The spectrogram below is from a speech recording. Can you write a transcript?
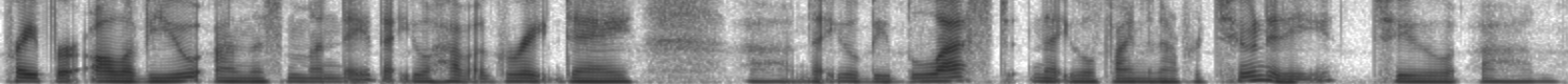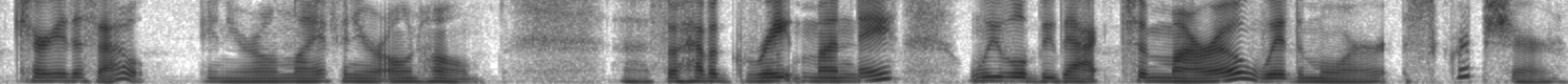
pray for all of you on this Monday that you'll have a great day. Um, that you'll be blessed and that you will find an opportunity to um, carry this out in your own life, in your own home. Uh, so have a great Monday. We will be back tomorrow with more scripture.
